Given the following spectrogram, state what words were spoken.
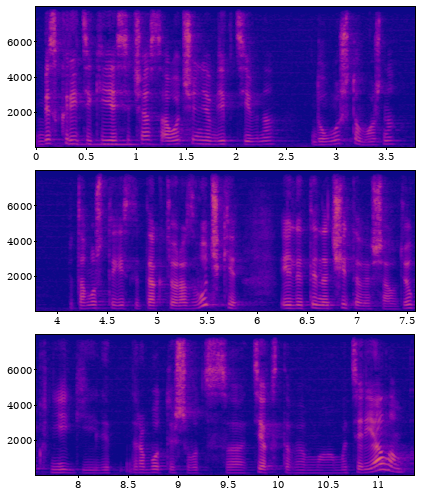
Без критики я сейчас, а очень объективно думаю, что можно. Потому что если ты актер озвучки, или ты начитываешь аудиокниги, или работаешь вот с текстовым а, материалом,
